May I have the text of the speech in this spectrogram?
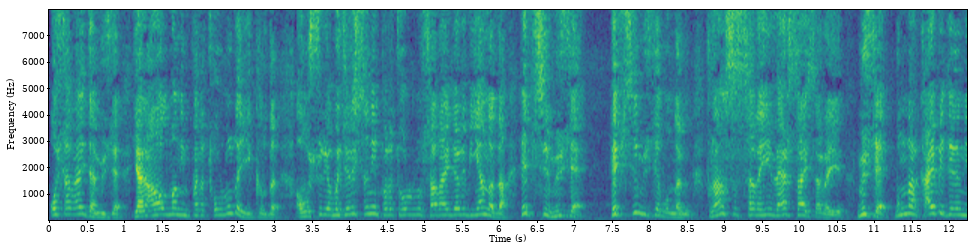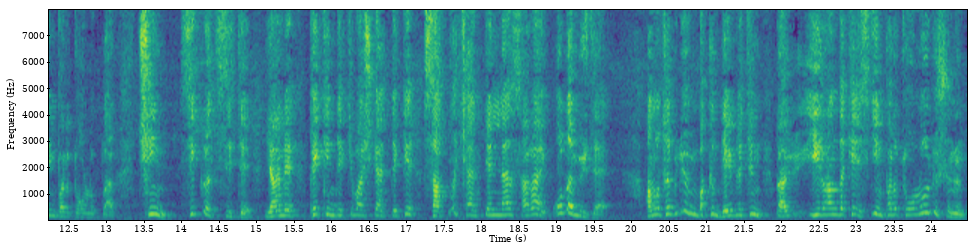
O saray da müze. Yani Alman İmparatorluğu da yıkıldı. Avusturya Macaristan İmparatorluğu'nun sarayları Viyana'da. Hepsi müze. Hepsi müze bunların. Fransız sarayı, Versay sarayı, müze. Bunlar kaybedilen imparatorluklar. Çin, Secret City yani Pekin'deki başkentteki saklı kent denilen saray o da müze. Anlatabiliyor muyum? Bakın devletin İran'daki eski imparatorluğu düşünün.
